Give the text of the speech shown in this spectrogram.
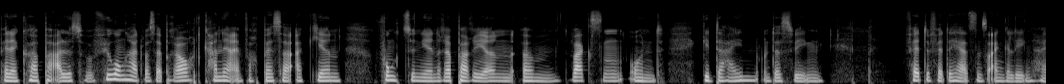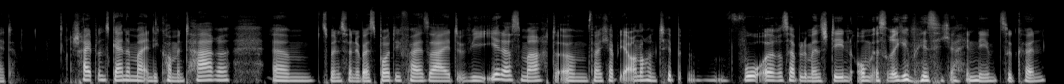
wenn der Körper alles zur Verfügung hat, was er braucht, kann er einfach besser agieren, funktionieren, reparieren, ähm, wachsen und gedeihen. Und deswegen fette, fette Herzensangelegenheit. Schreibt uns gerne mal in die Kommentare, ähm, zumindest wenn ihr bei Spotify seid, wie ihr das macht. Ähm, vielleicht habt ihr auch noch einen Tipp, wo eure Supplements stehen, um es regelmäßig einnehmen zu können.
